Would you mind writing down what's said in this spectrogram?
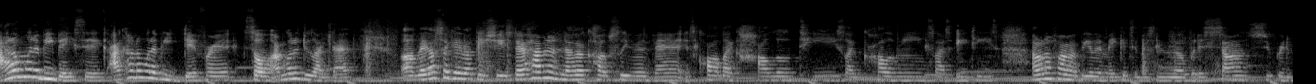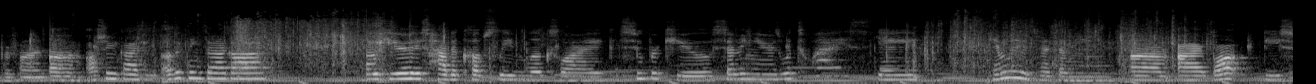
i don't want to be basic. I kind of want to be different. So i'm gonna do like that. Um they also gave out these sheets. They're having another cup sleeve event. It's called like hollow tees like halloween slash 80s i don't know if i'm gonna be able to make it to this one though but it sounds super duper fun. Um i'll show you guys the other things that i got. So here is how the cup sleeve looks like. It's super cute. Seven years with twice. Yay. Can't believe it's been seven years. Um, I bought these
